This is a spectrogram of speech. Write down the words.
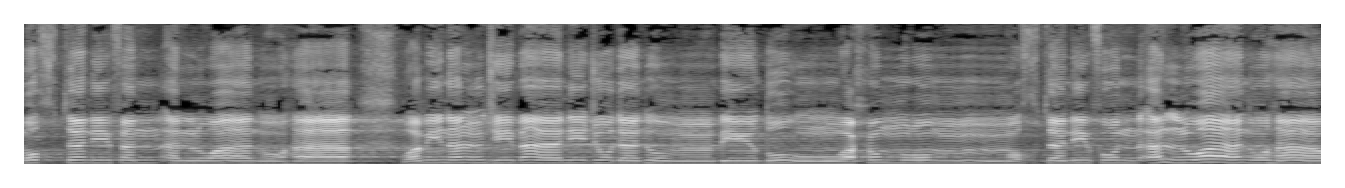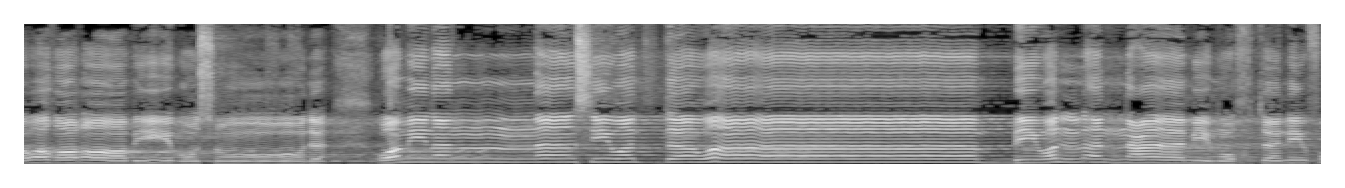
مختلفا ألوانها ومن الجبال جدد بيض وحمر مختلف ألوانها وغرابيب سود ومن الناس والدواب والأنعام مختلف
